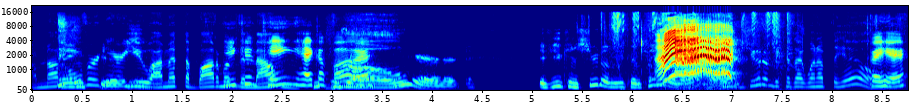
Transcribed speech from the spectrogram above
I'm not Thank over near you. you. I'm at the bottom you of the can mountain. ping hecka far. Bro. Ping it. If you can shoot him, you can ping Ah! I shoot him because I went up the hill. Right here.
